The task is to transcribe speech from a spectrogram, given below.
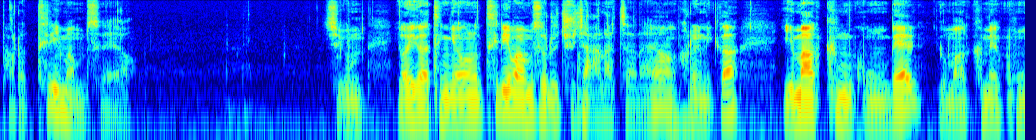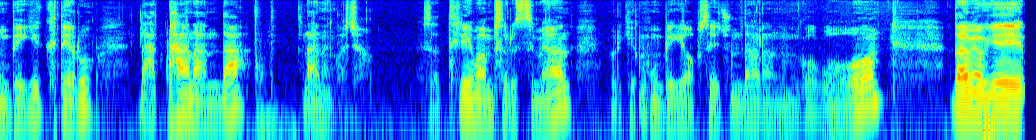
바로 트림 함수예요. 지금 여기 같은 경우는 트림 함수를 주지 않았잖아요. 그러니까 이만큼 공백, 요만큼의 공백이 그대로 나타난다 라는 거죠. 그래서 트림 함수를 쓰면 이렇게 공백이 없애준다라는 거고 그 다음에 여기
